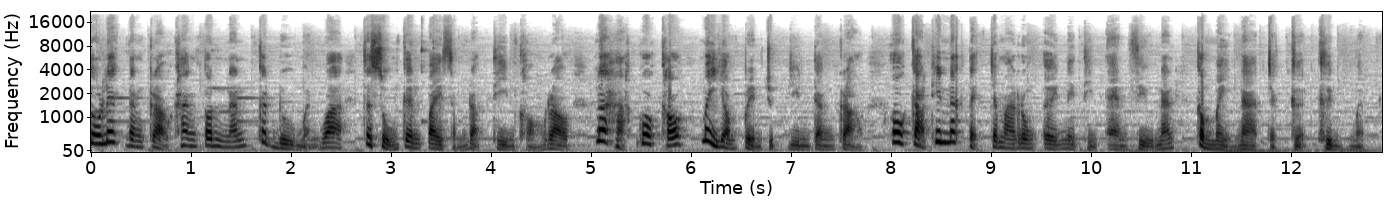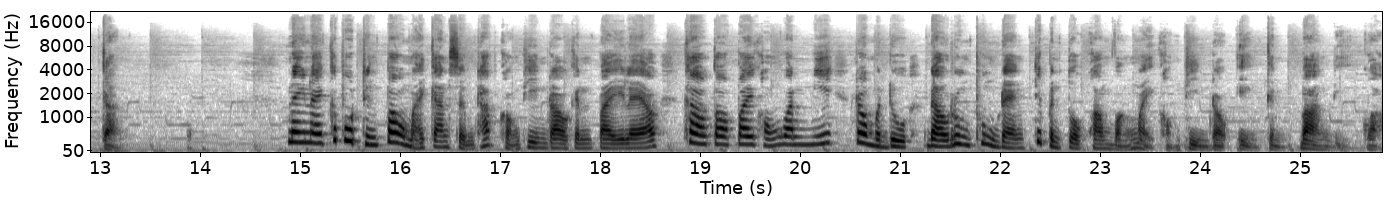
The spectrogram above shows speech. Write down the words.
ตัวเลขดังกล่าวข้างต้นนั้นก็ดูเหมือนว่าจะสูงเกินไปสำหรับทีมของเรา และหากพวกเขาไม่ยอมเปลี่ยนจุดยืนดังกล่าว โอกาสที่นักเตะจะมาลงเอยในถิ่นแอนฟิลด์นั้นก็ไม่น่าจะเกิดขึ้นเหมือน กัน ในๆก็พูดถึงเป้าหมายการเสริมทัพของทีมเรากันไปแล้ว ข่าวต่อไปของวันนี้เรามาดูดาวรุ่งพุ่งแรงที่เป็นตัวความหวังใหม่ของทีมเราเองกันบ้างดีกว่า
